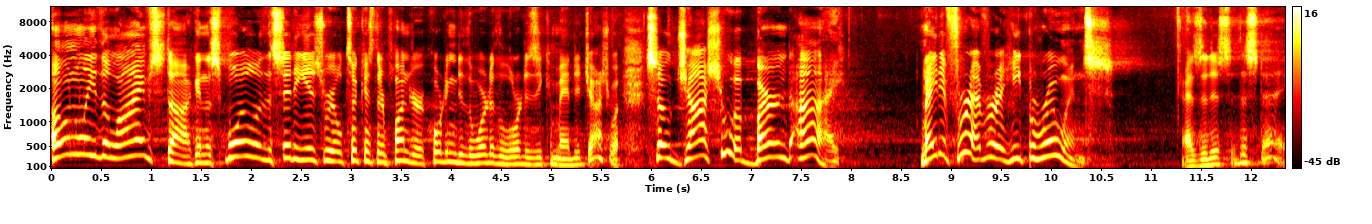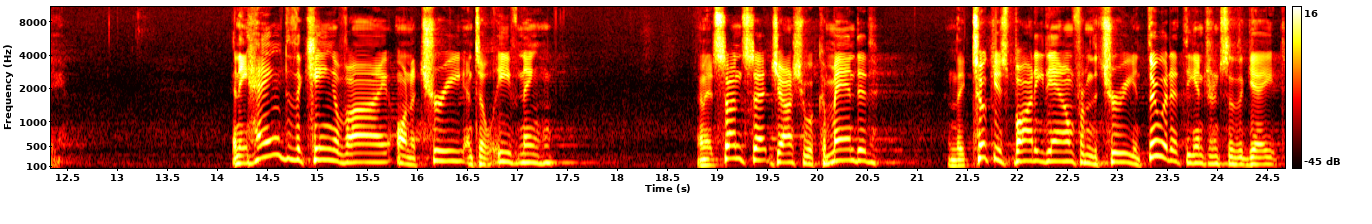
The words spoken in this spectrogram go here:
Only the livestock and the spoil of the city Israel took as their plunder, according to the word of the Lord as he commanded Joshua. So Joshua burned Ai, made it forever a heap of ruins, as it is to this day. And he hanged the king of Ai on a tree until evening. And at sunset, Joshua commanded and they took his body down from the tree and threw it at the entrance of the gate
